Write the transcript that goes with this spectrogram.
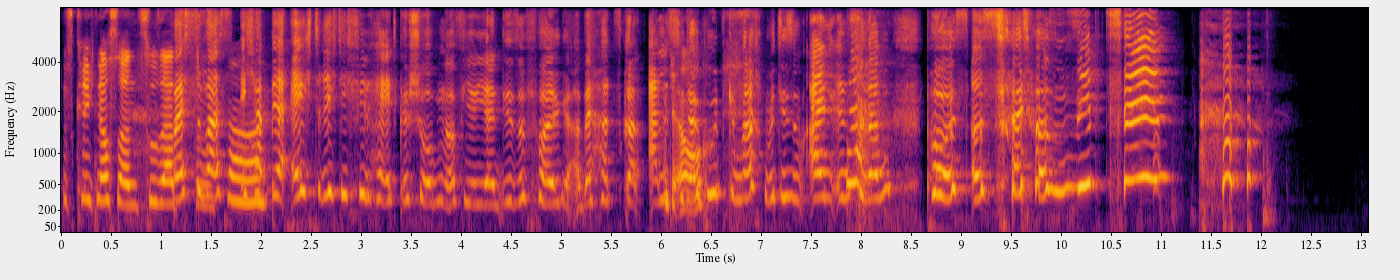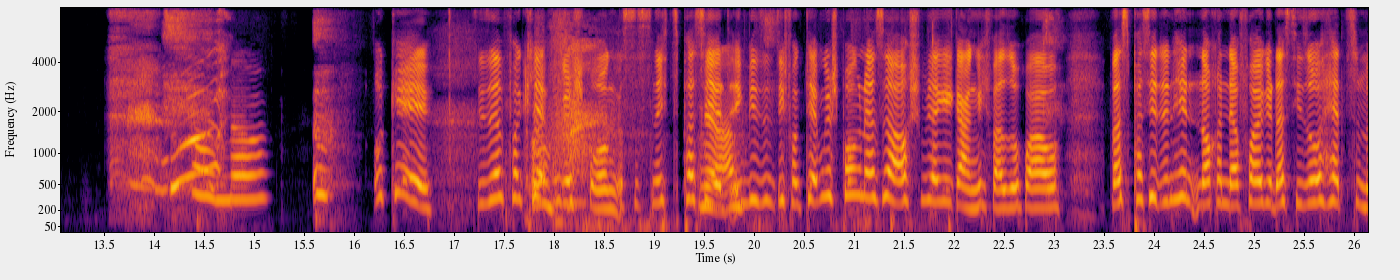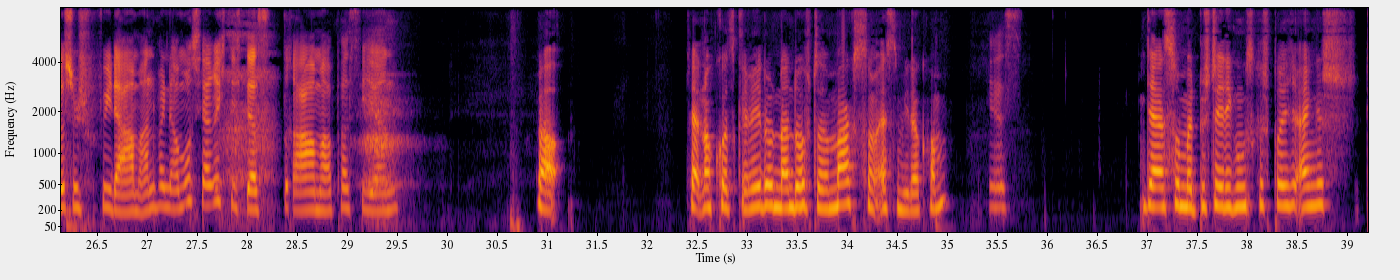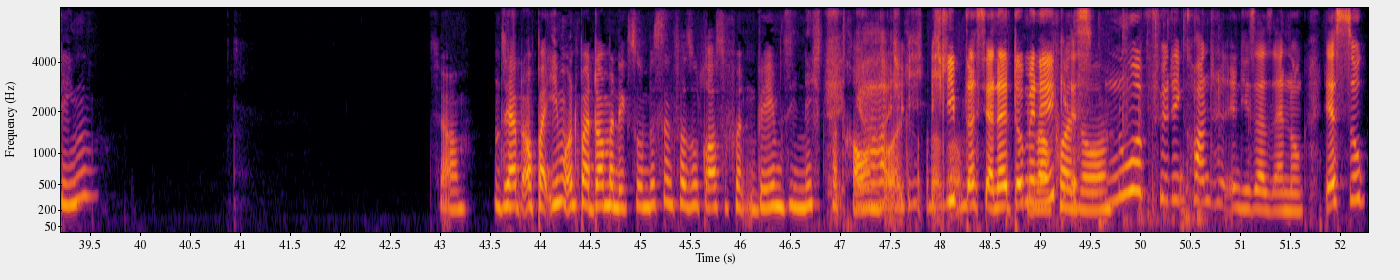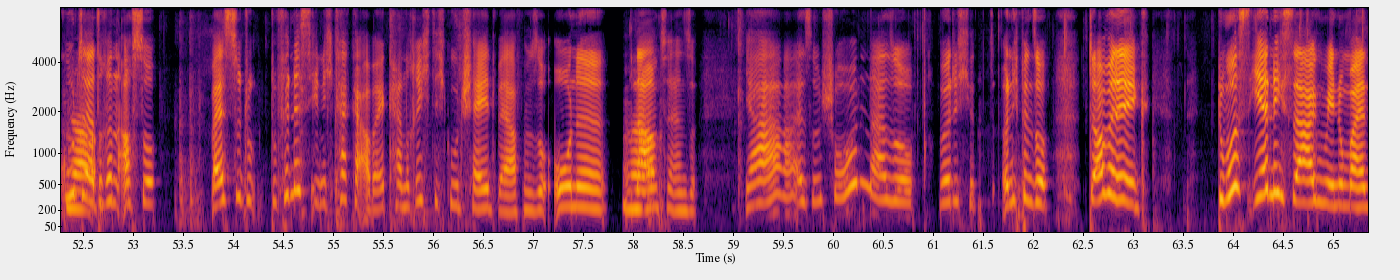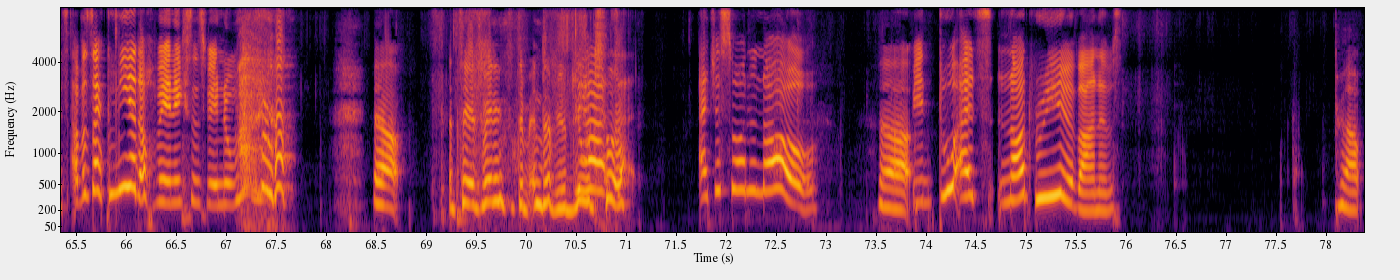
Das kriegt noch so einen Zusatz. Weißt du was? Ja. Ich habe ja echt richtig viel Hate geschoben auf Julian diese Folge, aber er hat es gerade alles Ich wieder auch. gut gemacht mit diesem einen Instagram-Post aus 2017. Oh no. Okay. Sie sind von Klippen Uff. gesprungen. Es ist nichts passiert. Ja. Irgendwie sind sie von Klippen gesprungen, dann ist er auch schon wieder gegangen. Ich war so, wow. Was passiert denn hinten noch in der Folge, dass die so hetzen müssen schon wieder am Anfang? Da muss ja richtig das Drama passieren. Ja. Sie hat noch kurz geredet und dann durfte Max zum Essen wiederkommen. Yes. Der ist so mit Bestätigungsgespräch eingestiegen. Tja. Und sie hat auch bei ihm und bei Dominik so ein bisschen versucht rauszufinden, wem sie nicht vertrauen Ja, sollte. ich, ich, ich so. liebe das ja, ne? Dominik ist so. nur für den Content in dieser Sendung. Der ist so gut Ja. da drin, auch so, weißt du, du, du findest ihn nicht kacke, aber er kann richtig gut Shade werfen, so ohne Ja. Namen zu nennen. So, ja, also schon, also würde ich jetzt. Und ich bin so, Dominik, du musst ihr nicht sagen, wen du meinst, aber sag mir doch wenigstens, wen du meinst. Ja. Erzähl jetzt wenigstens im Interview, Ja, Jute. sa- I just wanna know, Ja, wen du als not real wahrnimmst. ja.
